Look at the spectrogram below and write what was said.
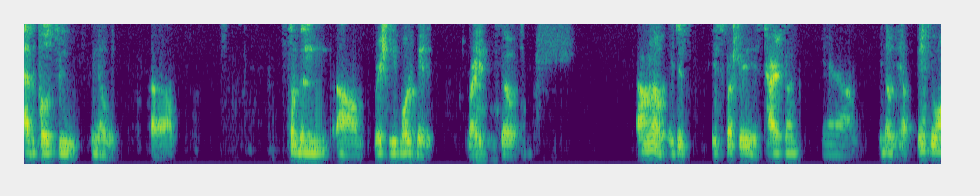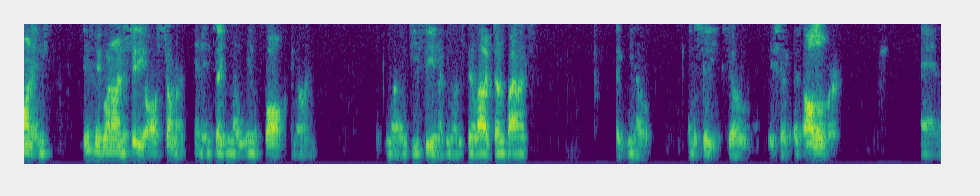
as opposed to you know uh, something um, racially motivated, right? So I don't know. It just it's frustrating. It's tiresome, and um, you know things go on and things have been going on in the city all summer, and it's like you know we're in the fall, you know, and, you know in DC, and like you know there's been a lot of gun violence, like you know, in the city. So it's like it's all over, and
